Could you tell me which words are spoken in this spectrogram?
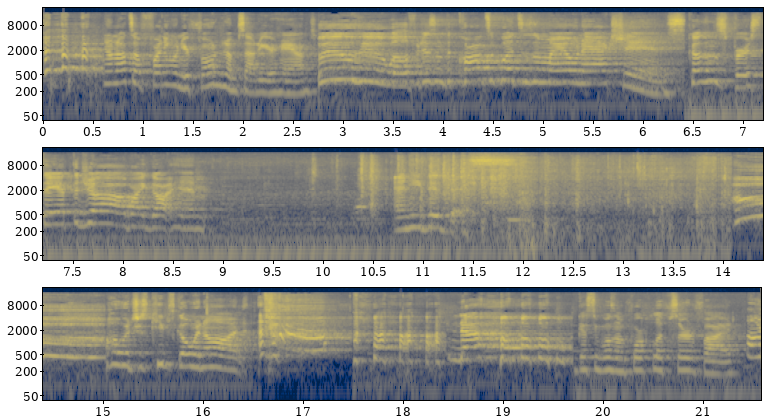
You know, not so funny when your phone jumps out of your hand. Boo-hoo, well if it isn't the consequences of my own actions. Cousin's first day at the job, I got him. And he did this. oh, it just keeps going on. no! I Guess he wasn't forklift certified. Oh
